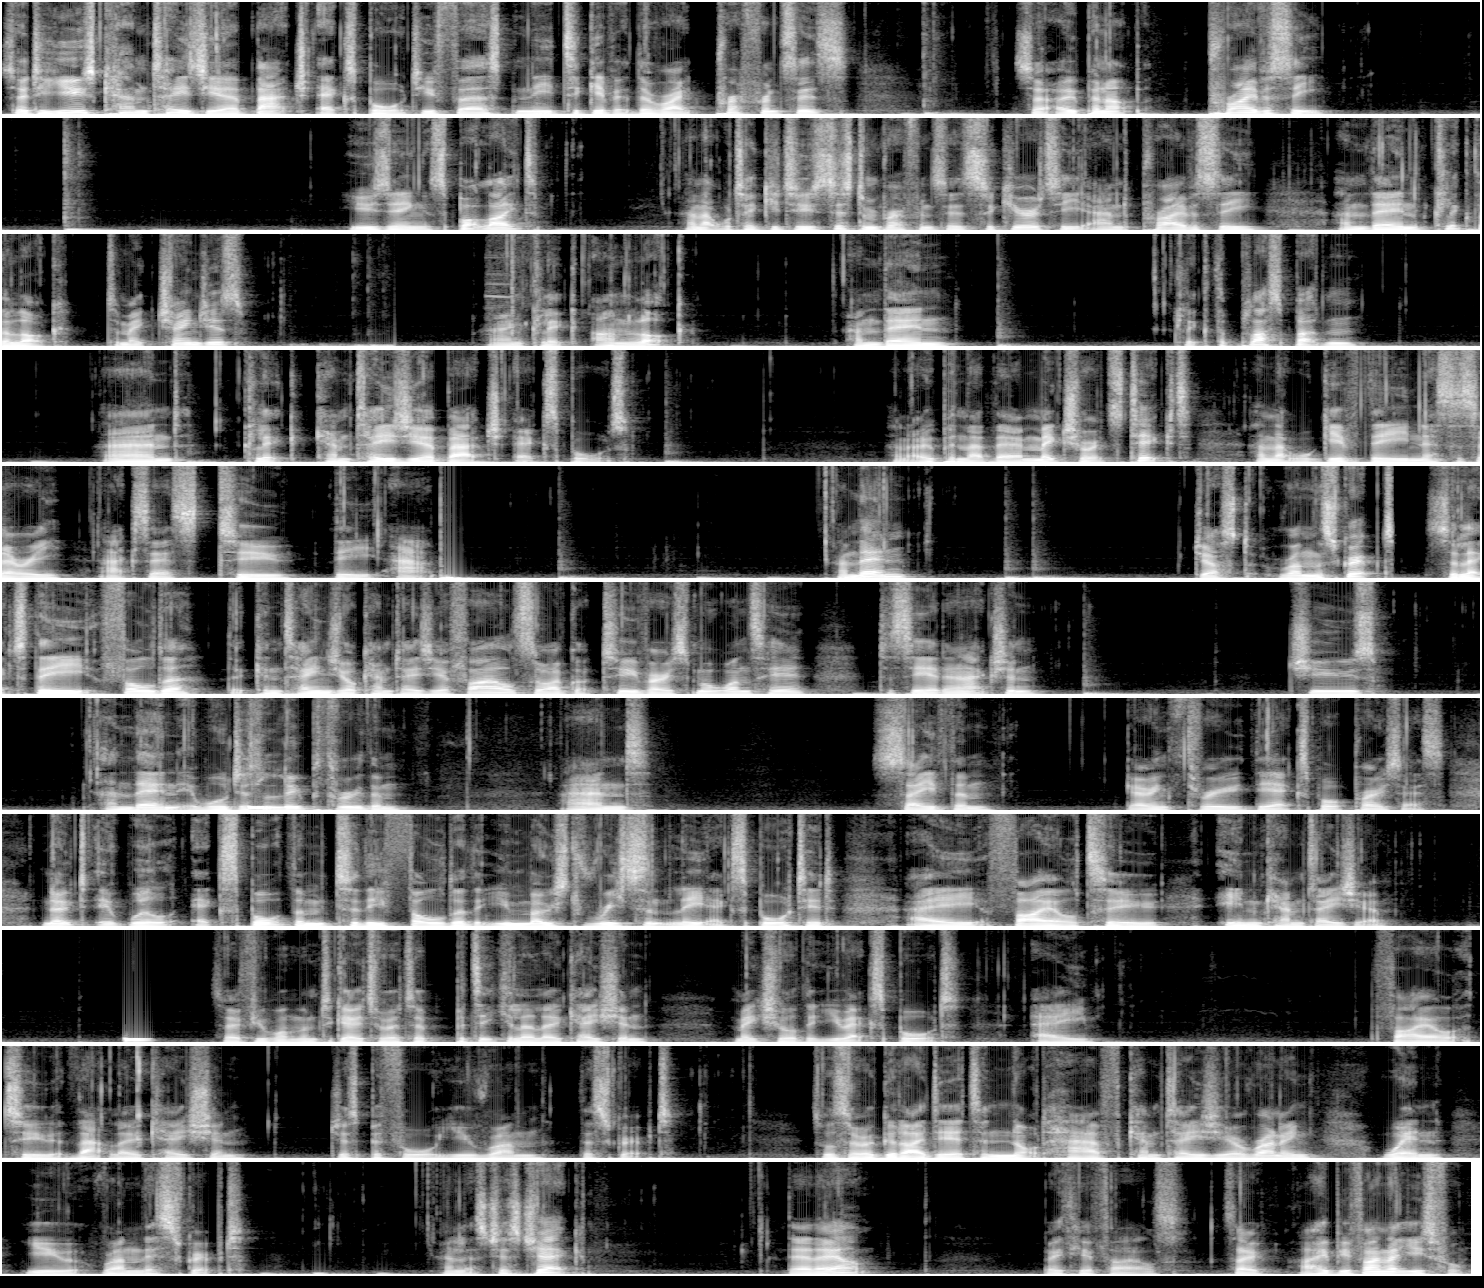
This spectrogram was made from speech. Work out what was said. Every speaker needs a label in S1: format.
S1: So to use Camtasia Batch Export, you first need to give it the right preferences. So open up Privacy using Spotlight, and that will take you to System Preferences, Security and Privacy, and then click the lock to make changes, and click Unlock, and then click the plus button, and click Camtasia Batch Export, and open that there. Make sure it's ticked, and that will give the necessary access to the app. And then just run the script, select the folder that contains your Camtasia files. So I've got two very small ones here to see it in action. Choose, and then it will just loop through them and save them going through the export process. Note it will export them to the folder that you most recently exported a file to in Camtasia. So if you want them to go to a particular location, make sure that you export a file to that location just before you run the script. It's also a good idea to not have Camtasia running when you run this script. And let's just check. There they are, both your files. So I hope you find that useful.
